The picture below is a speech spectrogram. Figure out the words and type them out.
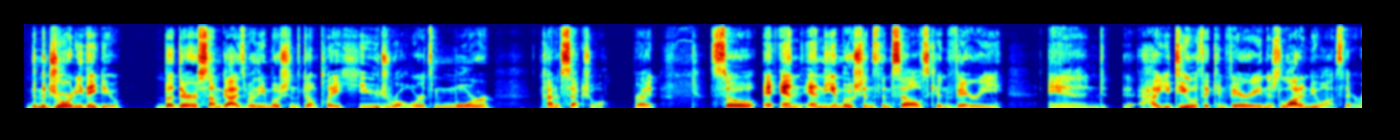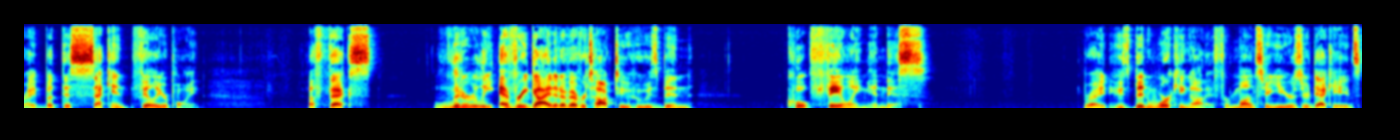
The majority they do, but there are some guys where the emotions don't play a huge role, where it's more kind of sexual, right? So and and the emotions themselves can vary and how you deal with it can vary and there's a lot of nuance there, right? But this second failure point affects literally every guy that I've ever talked to who has been quote failing in this. Right? Who's been working on it for months or years or decades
